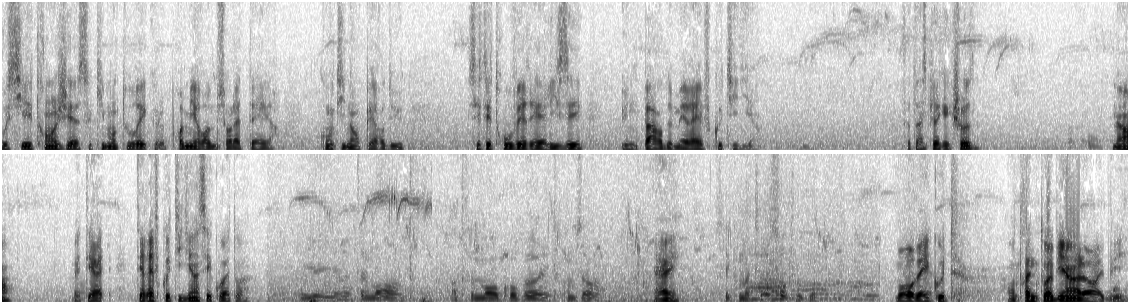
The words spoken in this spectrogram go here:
aussi étranger à ce qui m'entourait que le premier homme sur la terre, continent perdu, s'était trouvé réaliser une part de mes rêves quotidiens. Ça t'inspire quelque chose? Non? Mais tes, tes rêves quotidiens, c'est quoi, toi? Il y, en a tellement. euh, entraînement au courbol et tout comme ça. Ouais. Ah oui? C'est ça qui m'intéresse surtout. Quoi. Bon, bah écoute, entraîne-toi bien alors, et puis.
